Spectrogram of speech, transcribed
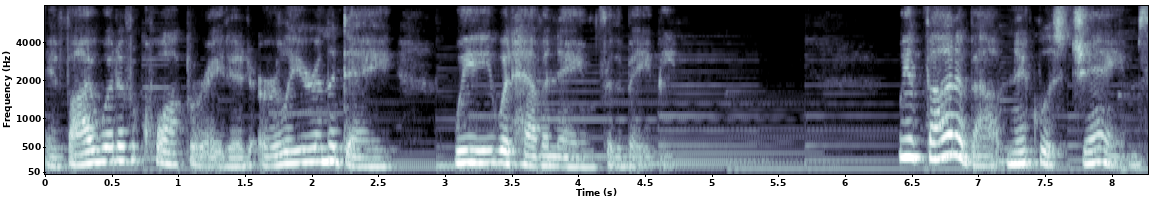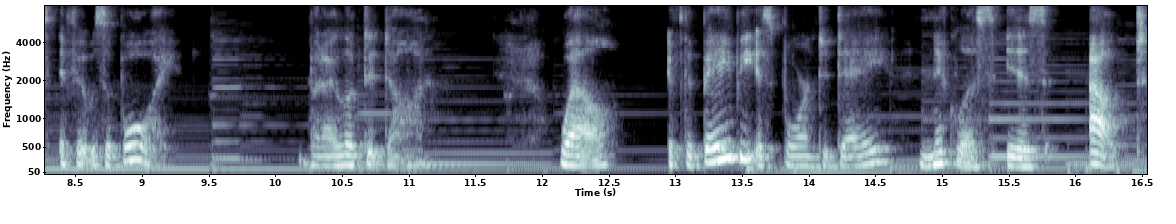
If I would have cooperated earlier in the day, we would have a name for the baby. We had thought about Nicholas James if it was a boy, but I looked at Don. Well, if the baby is born today, Nicholas is out.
